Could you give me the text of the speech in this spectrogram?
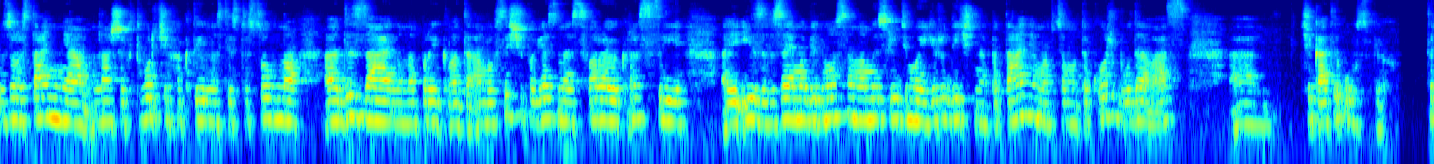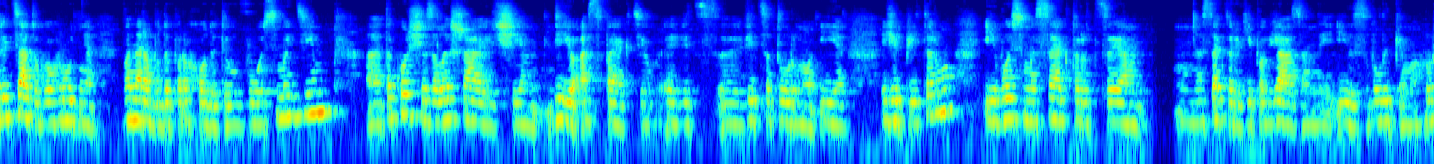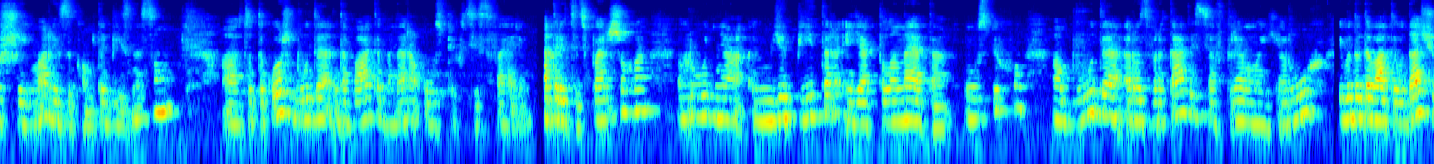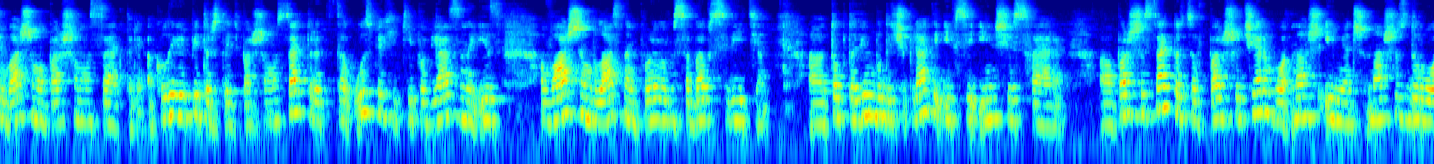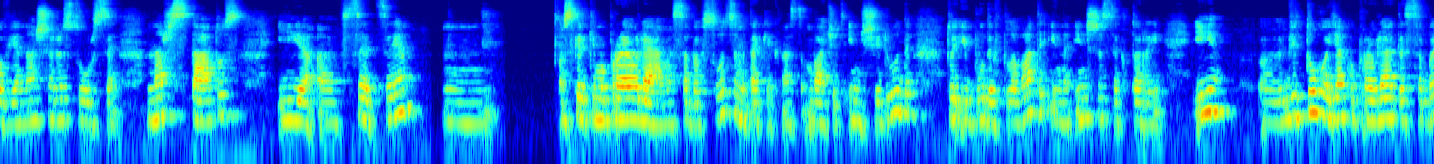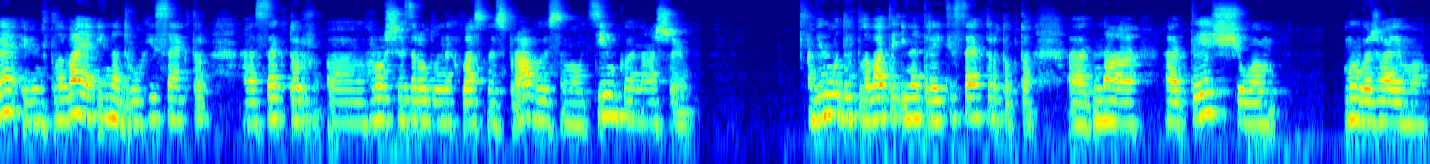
зростання наших творчих активностей стосовно дизайну, наприклад, або все, що пов'язане з сферою краси, е, із взаємовідносинами з людьми, юридичними питаннями. В цьому також буде вас чекати успіх. 30 грудня Венера буде переходити у восьмий дім, е, також ще залишаючи дію аспектів е, від, е, від Сатурну і Юпітеру. І восьмий сектор це сектор, який пов'язаний із великими грошима, ризиком та бізнесом, то також буде давати Венера успіх в цій сфері. А 31 грудня Юпітер, як планета успіху, буде розвертатися в прямий рух і буде давати удачу у вашому першому секторі. А коли Юпітер стоїть в першому секторі, це успіх, який пов'язаний із вашим власним проявом себе в світі. Тобто він буде чіпляти і всі інші сфери. Перший сектор це в першу чергу наш імідж, наше здоров'я, наші ресурси, наш статус і е, все це. Оскільки ми проявляємо себе в соціумі, так як нас бачать інші люди, то і буде впливати і на інші сектори. І е, від того, як ви проявляєте себе, він впливає і на другий сектор, е, сектор грошей, зароблених власною справою, самооцінкою нашою. Він буде впливати і на третій сектор, тобто на те, що ми вважаємо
